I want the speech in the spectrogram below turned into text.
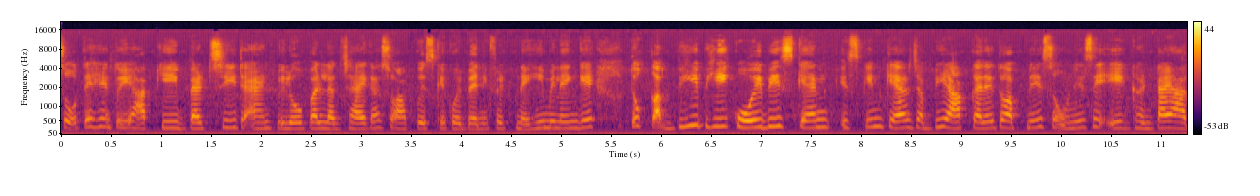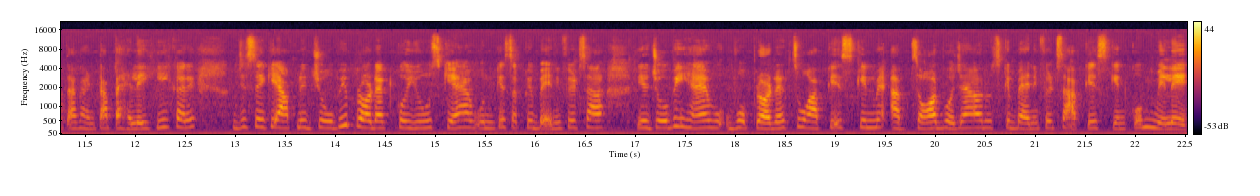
सोते हैं तो ये आपकी बेड शीट एंड पिलो पर लग जाएगा सो आपको इसके कोई बेनिफिट नहीं मिलेंगे। तो कभी भी कोई भी स्कैन स्किन केयर जब भी आप करें तो अपने सोने से एक घंटा या आधा घंटा पहले ही करें, जिससे कि आपने जो भी प्रोडक्ट को यूज़ किया है, उनके सबके बेनिफिट बेनिफिट्स या जो भी हैं, वो प्रोडक्ट्स वो आपके स्किन में अब्जॉर्ब हो जाए और उसके बेनिफिट्स आपके स्किन को मिलें।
